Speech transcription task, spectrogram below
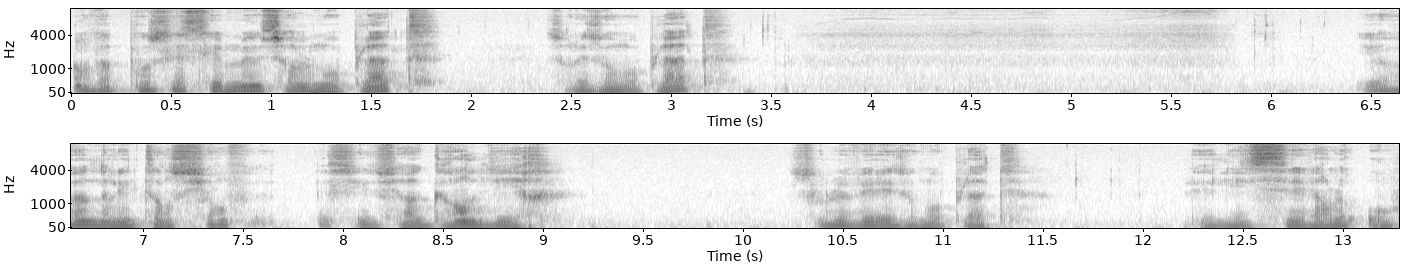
on va poser ses mains sur l'omoplate, sur les omoplates. Et on va dans les tensions essayer de faire grandir, soulever les omoplates, les lisser vers le haut.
